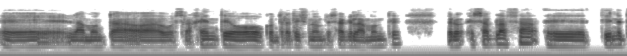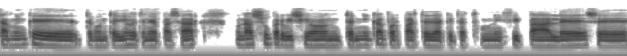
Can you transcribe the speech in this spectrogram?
eh, la monta vuestra gente o contratéis una empresa que la monte, pero esa plaza eh, tiene también que, tengo entendido que tiene que pasar una supervisión técnica por parte de arquitectos municipales, eh,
